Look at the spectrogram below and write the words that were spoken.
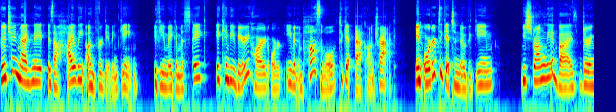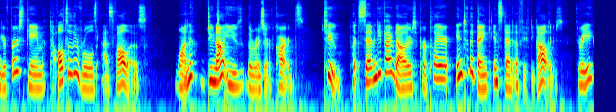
Food Chain Magnate is a highly unforgiving game. If you make a mistake, it can be very hard or even impossible to get back on track. In order to get to know the game, we strongly advise during your first game to alter the rules as follows 1. Do not use the reserve cards. 2. Put $75 per player into the bank instead of $50. 3.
